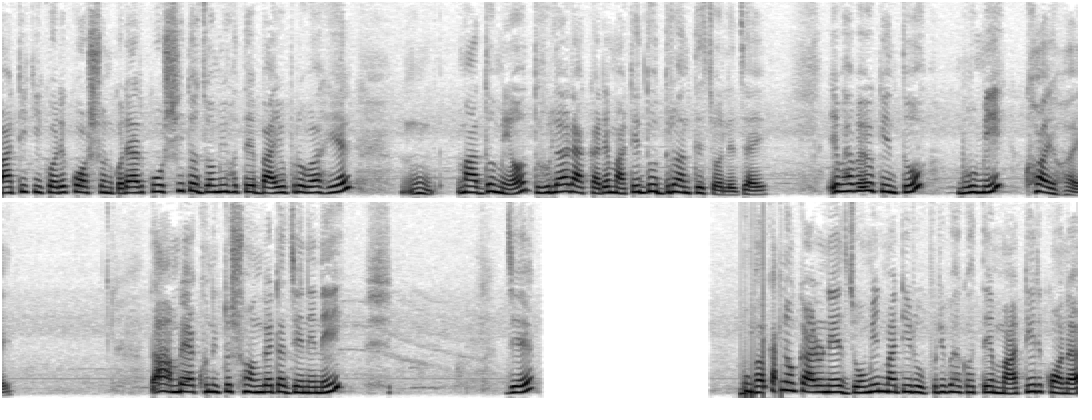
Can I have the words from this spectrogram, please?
মাটি কি করে কর্ষণ করে আর কর্ষিত জমি হতে বায়ু প্রবাহের মাধ্যমেও ধুলার আকারে মাটি দূর দূরান্তে চলে যায়। এভাবেও কিন্তু ভূমি ক্ষয় হয়। তা আমরা এখন একটু সংজ্ঞাটা জেনে নেই। যে বিভিন্ন কারণে জমির মাটির উপরিভাগ হতে মাটির কণা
